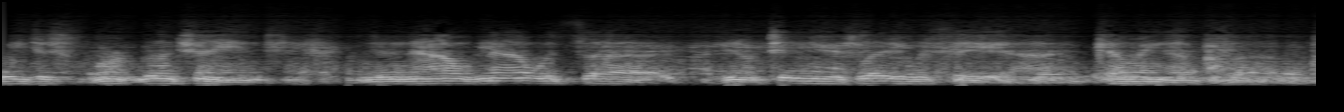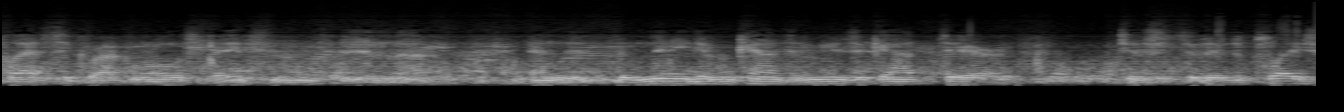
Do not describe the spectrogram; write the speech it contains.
we just weren't going to change. Know, now, now with uh, you know, ten years later, with the uh, coming of uh, classic rock and roll stations and uh, and the, the many different kinds of music out there, just there's a place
